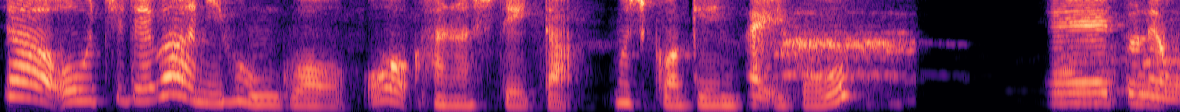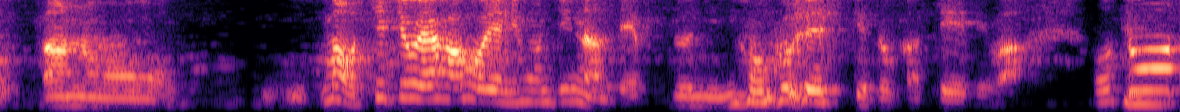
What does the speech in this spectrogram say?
じゃあ、お家では日本語を話していた。もしくは現地語、はい、えー、っとね、あの、まあ、父親、母親日本人なんで普通に日本語ですけど、家庭では。弟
